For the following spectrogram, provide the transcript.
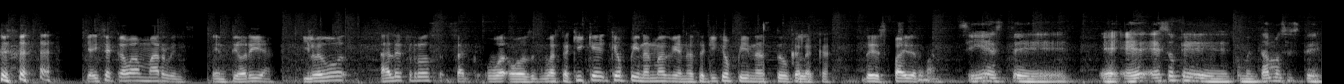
y ahí se acaba Marvel, en teoría. Y luego Alex Ross, o, hasta aquí, ¿qué, ¿qué, opinan más bien? ¿Hasta aquí qué opinas tú, Calaca, de Spider-Man? Sí, este, eh, eso que comentamos, este,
